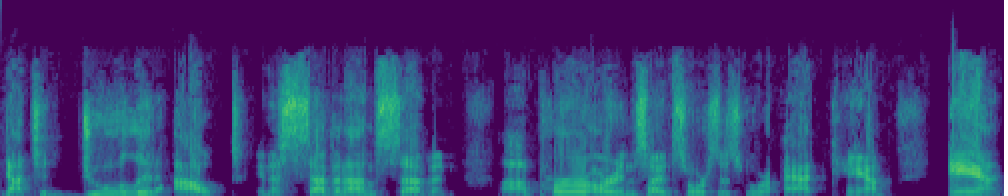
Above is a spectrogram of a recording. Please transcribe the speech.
got to duel it out in a seven on seven, uh, per our inside sources who are at camp. And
